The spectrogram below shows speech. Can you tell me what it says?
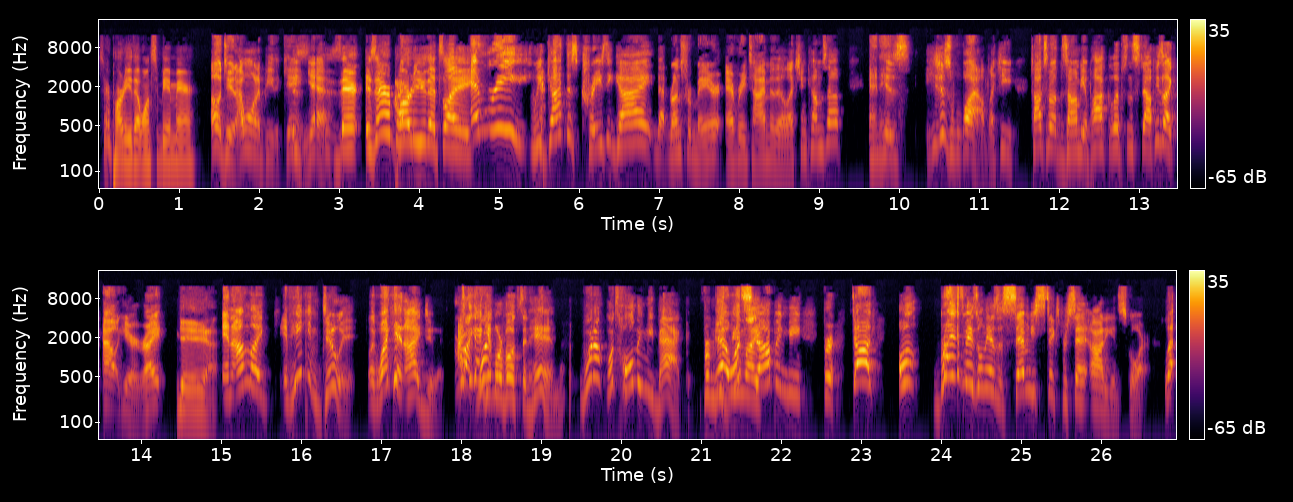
Is there a part of you that wants to be a mayor? Oh, dude, I want to be the king. Is, yeah. Is there? Is there a part of you that's like? every we got this crazy guy that runs for mayor every time the election comes up, and his he's just wild. Like he talks about the zombie apocalypse and stuff. He's like out here, right? Yeah, yeah, yeah. And I'm like, if he can do it, like why can't I do it? I Right, think I what- get more votes than him. What? What's holding me back from Yeah, what's like? stopping me for dog? Oh, Bridesmaids only has a 76% audience score. Let,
